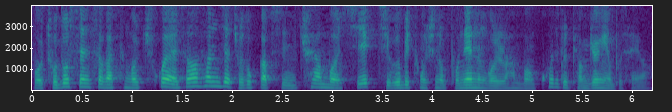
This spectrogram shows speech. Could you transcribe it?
뭐 조도 센서 같은 걸 추가해서 현재 조도 값을 1초에 한 번씩 지급이 통신으로 보내는 걸로 한번 코드를 변경해 보세요.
